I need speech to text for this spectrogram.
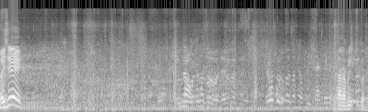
হয়েছে? স্যার আমি কি করে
